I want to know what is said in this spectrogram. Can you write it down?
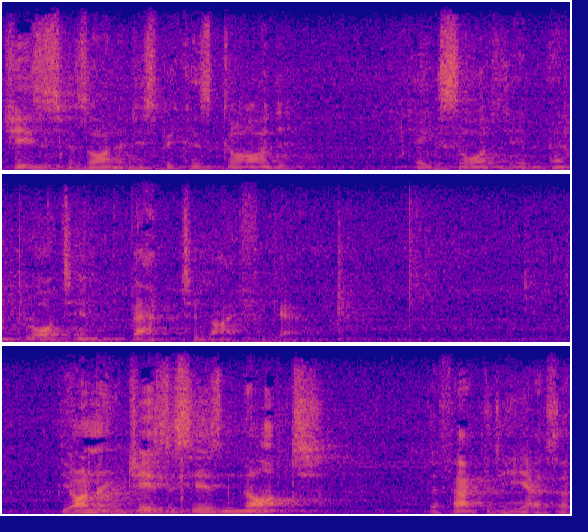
Jesus was honored is because God exalted him and brought him back to life again. The honor of Jesus is not the fact that he has a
